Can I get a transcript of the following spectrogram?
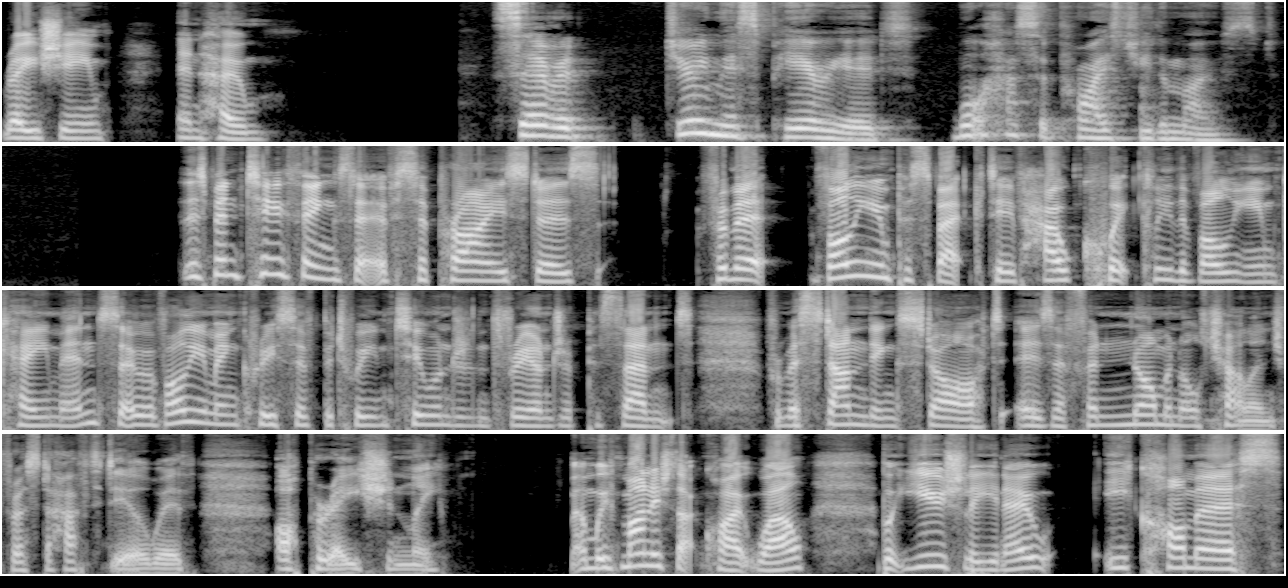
regime in home. Sarah, during this period, what has surprised you the most? There's been two things that have surprised us from a volume perspective, how quickly the volume came in. So, a volume increase of between 200 and 300% from a standing start is a phenomenal challenge for us to have to deal with operationally. And we've managed that quite well. But usually, you know, e commerce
